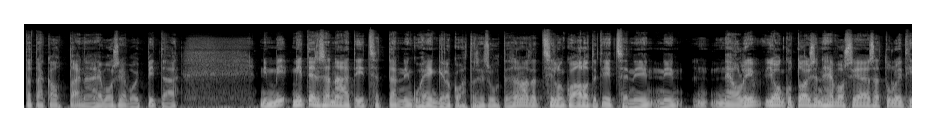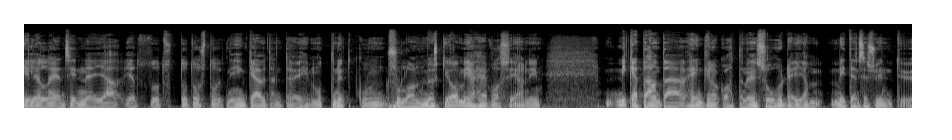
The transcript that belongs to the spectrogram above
tätä kautta enää hevosia voi pitää. Niin mi- miten sä näet itse tämän niin kuin henkilökohtaisen suhteen? Sanoit, että silloin kun aloitit itse, niin, niin ne oli jonkun toisen hevosia ja sä tulit hiljalleen sinne ja, ja tutustuit niihin käytäntöihin, mutta nyt kun sulla on myöskin omia hevosia, niin mikä tämä on tämä henkilökohtainen suhde ja miten se syntyy?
